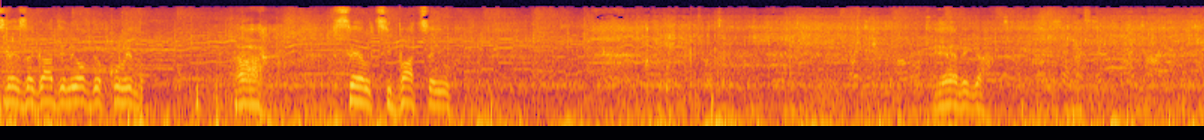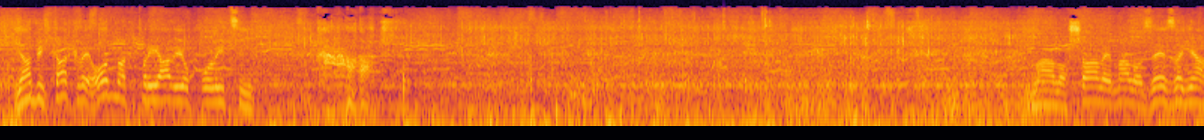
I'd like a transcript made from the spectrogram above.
Sve zagadili ovde okolinu. A, selci bacaju. Jebi ga. Ja bih takve odmah prijavio policiji. malo šale, malo zezanja,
